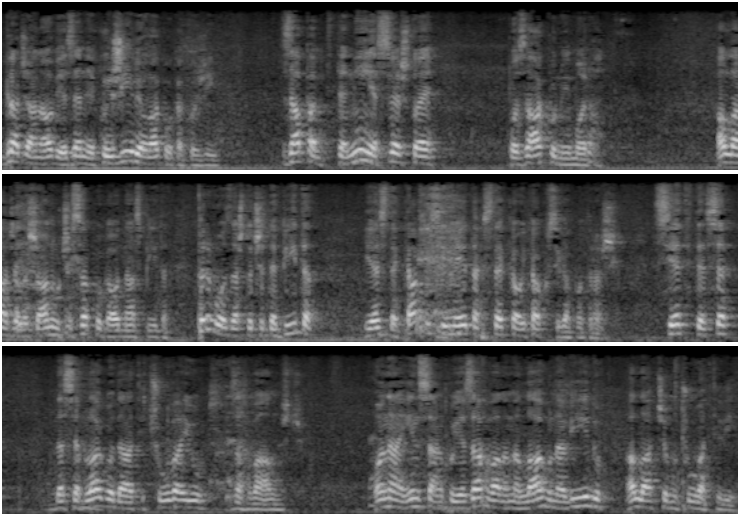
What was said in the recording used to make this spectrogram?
građana ove zemlje koji žive ovako kako žive. Zapamtite, nije sve što je po zakonu i moral. Allah Đelešanu će svakoga od nas pitat. Prvo za što ćete pitat jeste kako si metak stekao i kako si ga potražio. Sjetite se da se blagodati čuvaju zahvalnošću. Ona insan koji je zahvalan Allahu na vidu, Allah će mu čuvati vid.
